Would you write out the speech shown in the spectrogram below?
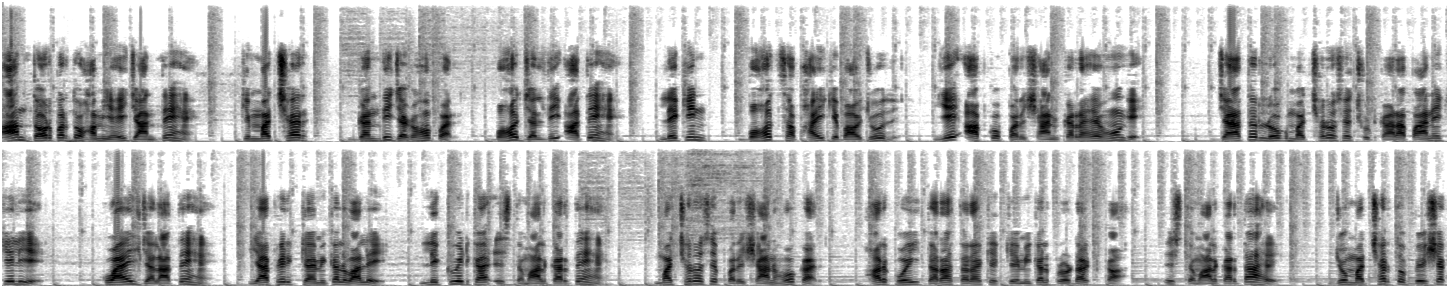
आमतौर पर तो हम यही जानते हैं कि मच्छर गंदी जगहों पर बहुत जल्दी आते हैं, लेकिन बहुत सफ़ाई के बावजूद ये आपको परेशान कर रहे होंगे। ज़्यादातर लोग मच्छरों से छुटकारा पाने के लिए क्वाइल जलाते हैं या फिर केमिकल वाले लिक्विड का इस्तेमाल करते हैं। मच्छरों से परेशान होकर हर कोई तरह तरह के केमिकल प्रोडक्ट का इस्तेमाल करता है, जो मच्छर तो बेशक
